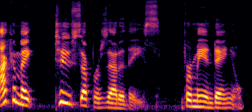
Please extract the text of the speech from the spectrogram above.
I can make two suppers out of these for me and Daniel.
